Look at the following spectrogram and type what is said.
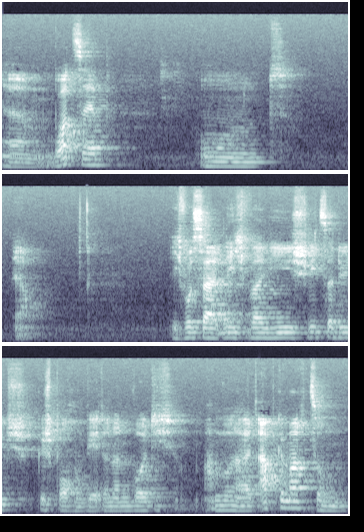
ähm, WhatsApp und ja, ich wusste halt nicht, wie Schweizerdeutsch gesprochen wird. Und dann wollte ich, haben wir halt abgemacht zum,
